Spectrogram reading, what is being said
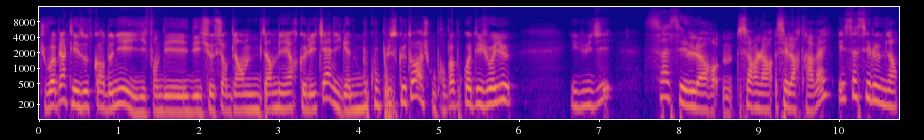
Tu vois bien que les autres cordonniers, ils font des, chaussures bien, bien meilleures que les tiennes. Ils gagnent beaucoup plus que toi. Je comprends pas pourquoi t'es joyeux. Il lui dit, ça c'est leur, leur, leur travail et ça c'est le mien.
